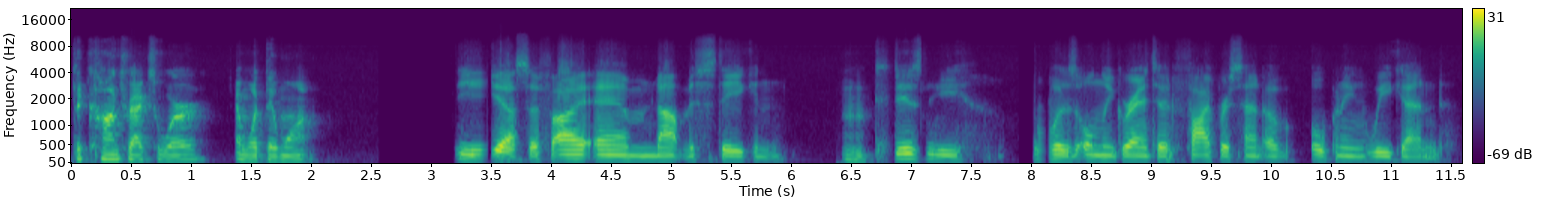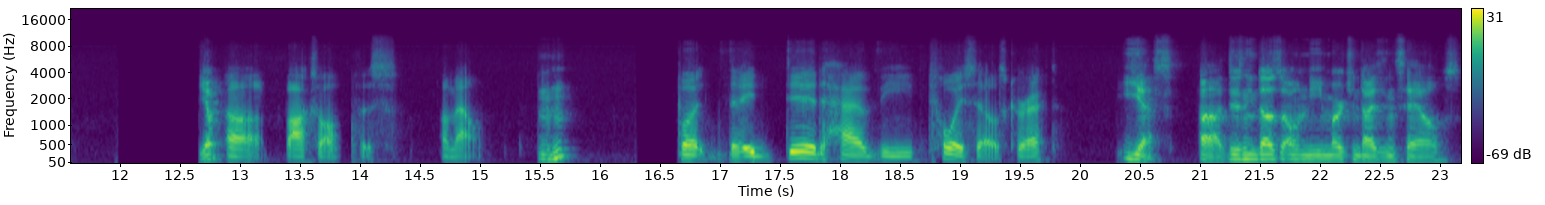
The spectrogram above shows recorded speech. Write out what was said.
the contracts were and what they want? Yes, if I am not mistaken, Mhm. Disney was only granted 5% of opening weekend Yep. uh, box office amount. Mhm. But they did have the toy sales, correct? Yes, uh, Disney does own the merchandising sales.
